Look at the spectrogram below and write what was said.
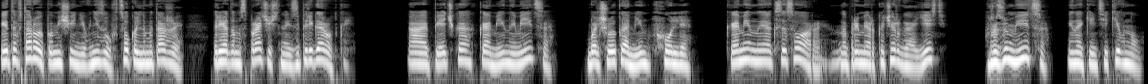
Это второе помещение внизу, в цокольном этаже, рядом с прачечной за перегородкой. А печка, камин имеется? Большой камин в холле. Каминные аксессуары, например, кочерга, есть? Разумеется, Иннокентий кивнул.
